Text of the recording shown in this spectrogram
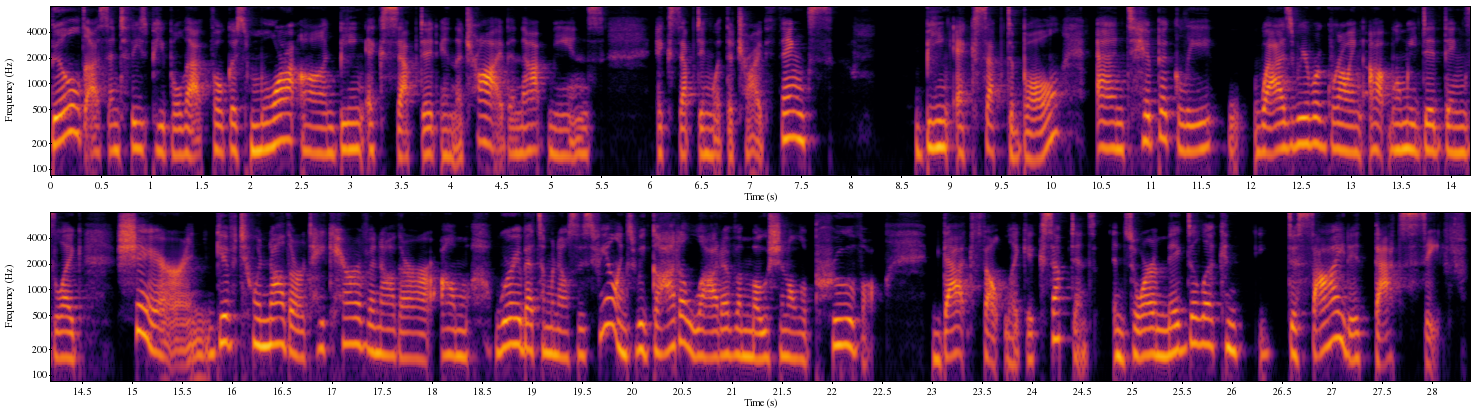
build us into these people that focus more on being accepted in the tribe. And that means accepting what the tribe thinks, being acceptable. And typically, as we were growing up, when we did things like share and give to another, take care of another, um, worry about someone else's feelings, we got a lot of emotional approval. That felt like acceptance. And so our amygdala can decided that's safe.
